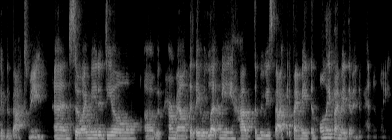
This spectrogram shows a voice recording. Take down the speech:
give them back to me. And so I made a deal uh, with Paramount that they would let me have the movies back if I made them, only if I made them independently.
